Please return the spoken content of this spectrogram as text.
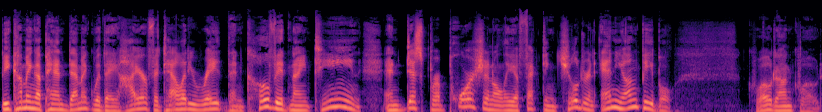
becoming a pandemic with a higher fatality rate than COVID 19 and disproportionately affecting children and young people. Quote unquote.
